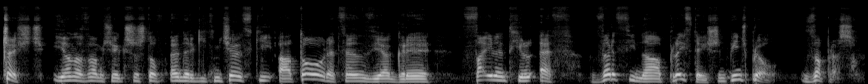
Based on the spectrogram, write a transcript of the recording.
Cześć, ja nazywam się Krzysztof Energik Micielski, a to recenzja gry Silent Hill F w wersji na PlayStation 5 Pro. Zapraszam.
